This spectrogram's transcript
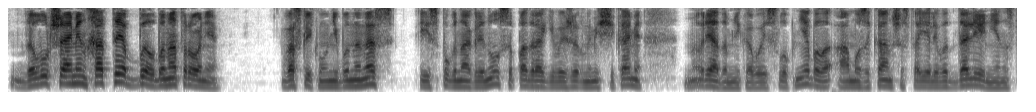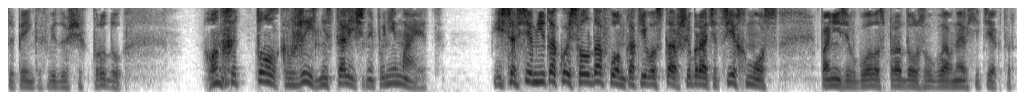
«Да лучше Аминхотеп был бы на троне!» — воскликнул Небуненес и испуганно оглянулся, подрагивая жирными щеками, но рядом никого из слуг не было, а музыканши стояли в отдалении на ступеньках, ведущих к пруду. «Он хоть толк в жизни столичной понимает!» «И совсем не такой солдафон, как его старший братец Ехмос», — понизив голос, продолжил главный архитектор.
